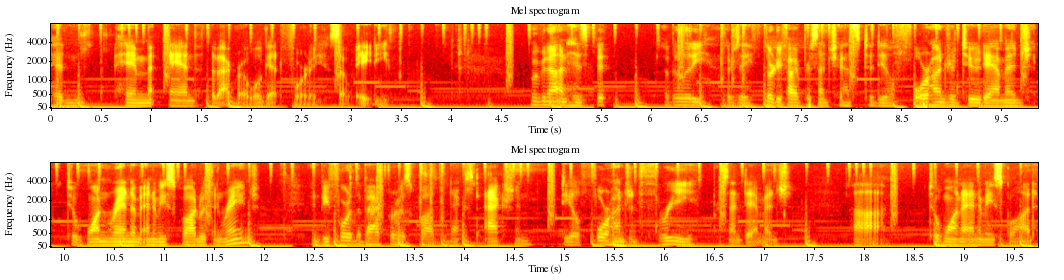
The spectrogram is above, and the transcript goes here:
him, him and the back row will get 40, so 80. Moving on, his fifth ability, there's a 35% chance to deal 402 damage to one random enemy squad within range, and before the back row squad, the next action, deal 403% damage uh, to one enemy squad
